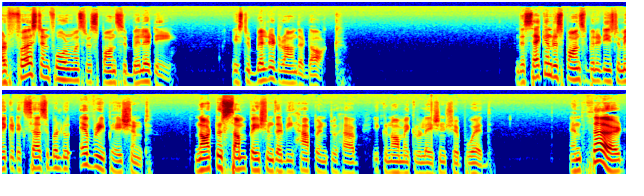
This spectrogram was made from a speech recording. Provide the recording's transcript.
our first and foremost responsibility is to build it around the doc. The second responsibility is to make it accessible to every patient not to some patients that we happen to have economic relationship with. And third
